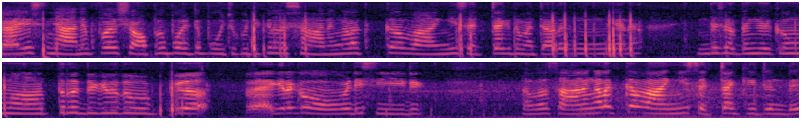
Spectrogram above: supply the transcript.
ഗൈസ് ഞാനിപ്പോൾ ഷോപ്പിൽ പോയിട്ട് പൂച്ചക്കുട്ടിക്കുള്ള സാധനങ്ങളൊക്കെ വാങ്ങി സെറ്റാക്കിയിട്ട് മറ്റാൾ ഇങ്ങനെ എന്റെ ശബ്ദം കേൾക്കുമ്പോൾ മാത്രം എന്തെങ്കിലും നോക്കുക. ഭയങ്കര കോമഡി സീഡ് അപ്പോൾ സാധനങ്ങളൊക്കെ വാങ്ങി സെറ്റാക്കിയിട്ടുണ്ട്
